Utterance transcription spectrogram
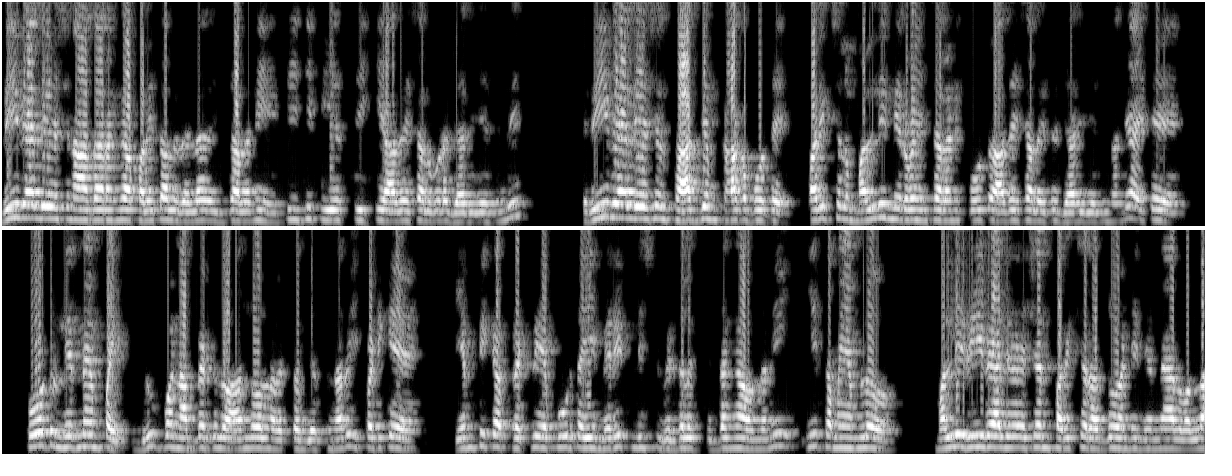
రీవాల్యుయేషన్ ఆధారంగా ఫలితాలు వెల్లడించాలని టీజీపీఎస్సికి ఆదేశాలు కూడా జారీ చేసింది. రీవాల్యుయేషన్ సాధ్యం కాకపోతే పరీక్షలు మళ్ళీ నిర్వహించాలని కోర్టు ఆదేశాలు అయితే జారీ చేసిందండి. అయితే కోర్టు నిర్ణయంపై గ్రూప్ వన్ అభ్యర్థులు ఆందోళన వ్యక్తం చేస్తున్నారు. ఇప్పటికే ఎంపిక ప్రక్రియ పూర్తయి మెరిట్ లిస్ట్ విడుదలకు సిద్ధంగా ఉందని ఈ సమయంలో మళ్ళీ రీవాల్యుయేషన్ పరీక్ష రద్దు వంటి నిర్ణయాల వల్ల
